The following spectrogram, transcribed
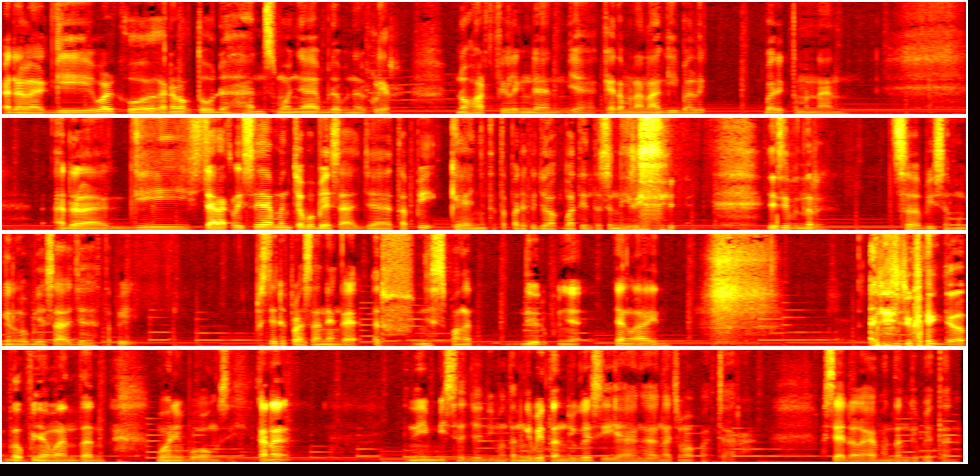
Ada lagi work cool karena waktu udahan semuanya benar-benar clear. No hard feeling dan ya kayak temenan lagi balik balik temenan. Ada lagi secara klise mencoba biasa aja tapi kayaknya tetap ada gejolak batin tersendiri sih. Ya sih bener. Sebisa mungkin lo biasa aja tapi pasti ada perasaan yang kayak aduh nyes banget dia udah punya yang lain. Ada juga yang jawab nggak punya mantan. Wah ini bohong sih. Karena ini bisa jadi mantan gebetan juga sih ya nggak nggak cuma pacar. Pasti ada lah ya mantan gebetan.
